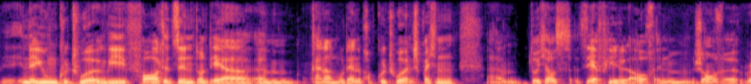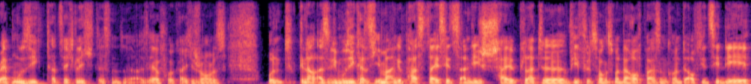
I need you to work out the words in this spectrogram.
in der Jugendkultur irgendwie verortet sind und eher, ähm, keine Ahnung, moderne Popkultur entsprechen. Ähm, durchaus sehr viel auch im Genre Rapmusik tatsächlich. Das sind sehr erfolgreiche Genres. Und genau, also die Musik hat sich immer angepasst, sei es jetzt an die Schallplatte, wie viele Songs man darauf passen konnte, auf die CD,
